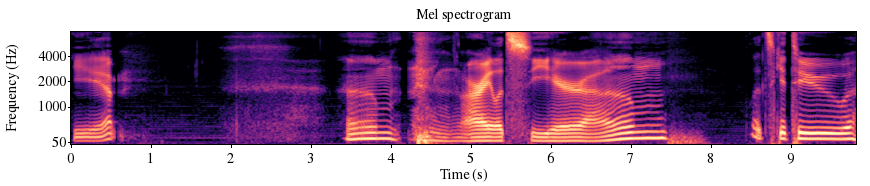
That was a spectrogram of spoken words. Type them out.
Yep. Um. all right. Let's see here. Um. Let's get to.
